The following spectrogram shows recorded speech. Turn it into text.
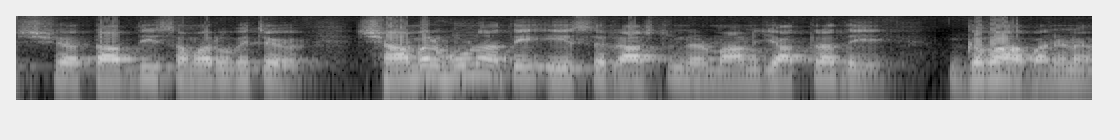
ਸ਼ਤਾਬਦੀ ਸਮਾਰੋਹ ਵਿੱਚ ਸ਼ਾਮਲ ਹੋਣ ਅਤੇ ਇਸ ਰਾਸ਼ਟਰ ਨਿਰਮਾਣ ਯਾਤਰਾ ਦੇ ਗਵਾਹ ਬਣਨ।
